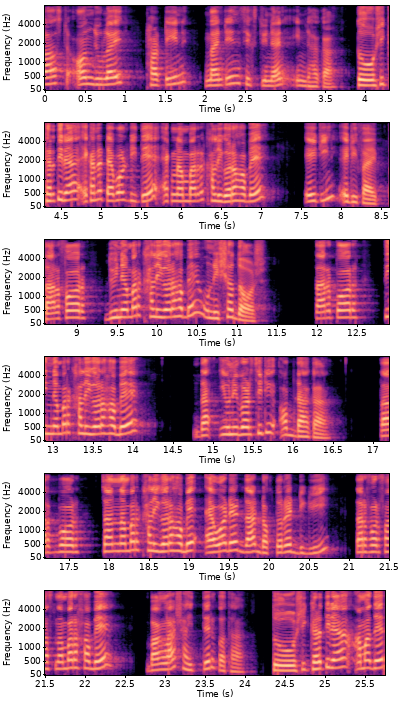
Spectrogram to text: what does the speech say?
last on July 13, 1969 in Dhaka. তো শিক্ষার্থীরা এখানে টেবলটিতে এক নাম্বার খালি করা হবে এইটিন এইটি ফাইভ তারপর দুই নাম্বার খালি করা হবে উনিশশো দশ। তারপর তিন নাম্বার খালি করা হবে দ্য ইউনিভার্সিটি অফ ঢাকা তারপর চার নাম্বার খালি করা হবে অ্যাওয়ার্ডেড দ্য ডক্টরেট ডিগ্রি তারপর পাঁচ নাম্বার হবে বাংলা সাহিত্যের কথা। তো শিক্ষার্থীরা আমাদের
